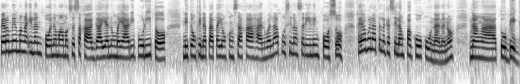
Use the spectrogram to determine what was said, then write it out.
Pero may mga ilan po na mga magsasaka gaya nung may-ari po rito nitong kinatatayong kong sakahan, wala po silang sariling poso. Kaya wala talaga silang pagkukunan ano, ng ah, tubig.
